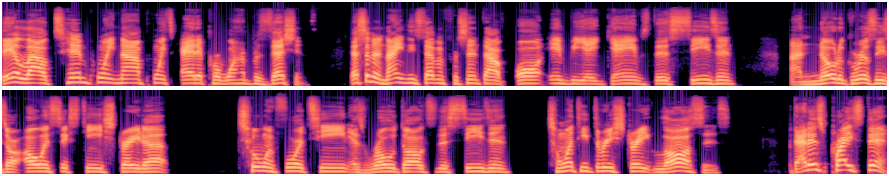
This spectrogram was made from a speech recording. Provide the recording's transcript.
they allowed 10.9 points added per 100 possessions. That's in the 97th percentile of all NBA games this season. I know the Grizzlies are 0 16 straight up, 2 and 14 as road dogs this season, 23 straight losses. But that is priced in.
